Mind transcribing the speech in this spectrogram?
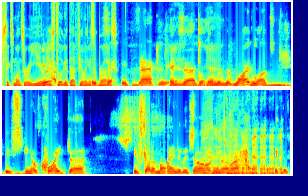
six months or a year. Yeah. You still get that feeling of surprise. Exactly, yeah. exactly. Yeah. And with the Widelux, it's you know quite. Uh, it's got a mind of its own, you know, because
